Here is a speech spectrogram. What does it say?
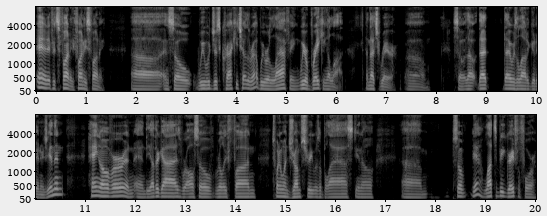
And if it's funny, funny's funny. Uh, and so we would just crack each other up. We were laughing. We were breaking a lot, and that's rare. Um, so that that that was a lot of good energy. And then Hangover and and the other guys were also really fun. Twenty One Jump Street was a blast. You know, um, so yeah, lots to be grateful for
